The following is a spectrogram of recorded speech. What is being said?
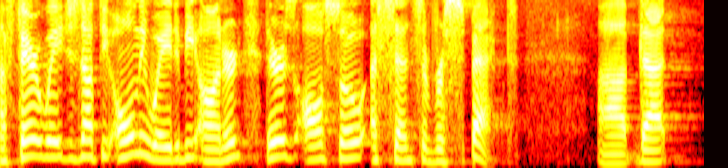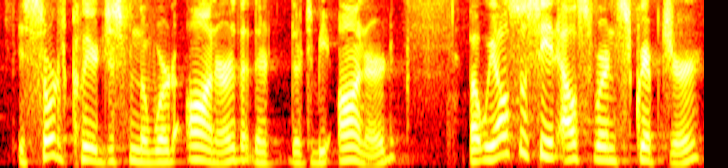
A fair wage is not the only way to be honored. There is also a sense of respect uh, that is sort of clear just from the word honor, that they're, they're to be honored. But we also see it elsewhere in Scripture.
